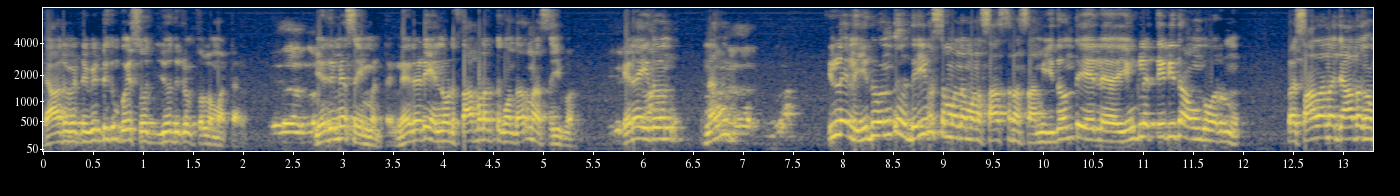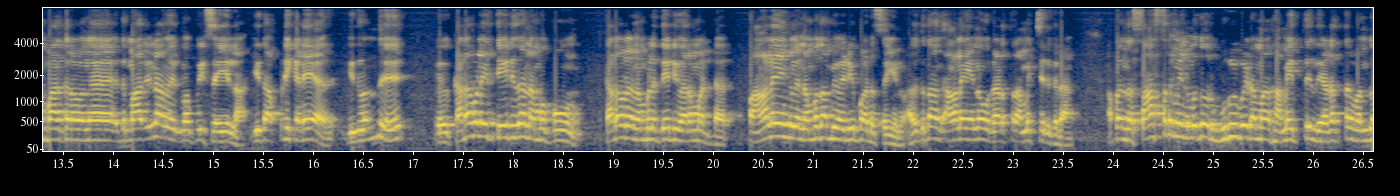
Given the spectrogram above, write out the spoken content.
யார் வீட்டு வீட்டுக்கும் போய் சொ- ஜோதிடம் சொல்ல மாட்டாங்க. எதுவுமே செய்ய மாட்டேன் நேரடியாக என்னோட ஸ்தாபனத்துக்கு வந்தாலும் நான் செய்வேன். ஏன்னா இது வந்து நாங்கள் இல்லை இல்லை இது வந்து தெய்வ சம்பந்தமான சாஸ்திரம் சாமி. இது வந்து எங்களை தேடி தான் அவங்க வரணும். இப்போ சாதாரண ஜாதகம் பார்க்குறவங்க இது மாதிரிலாம் நம்ம போய் செய்யலாம். இது அப்படி கிடையாது. இது வந்து கடவுளை தேடி தான் நம்ம போகணும். கடவுளை நம்மளை தேடி வரமாட்டார். இப்போ ஆலயங்களை நம்ம தான் போய் வழிபாடு செய்யணும். அதுக்கு தான் ஆலயம்னு ஒரு இடத்துல அமைச்சிருக்கிறாங்க. அப்போ இந்த சாஸ்திரம் என்பது ஒரு குருவிடமாக அமைத்து இந்த இடத்த வந்து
